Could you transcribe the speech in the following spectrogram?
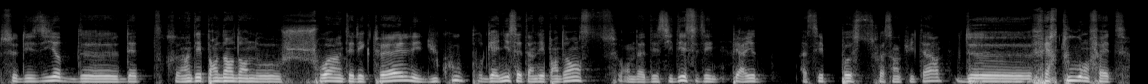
ce désir d'être indépendant dans nos choix intellectuels. Et du coup, pour gagner cette indépendance, on a décidé, c'était une période assez post-68 art, de faire tout en fait.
